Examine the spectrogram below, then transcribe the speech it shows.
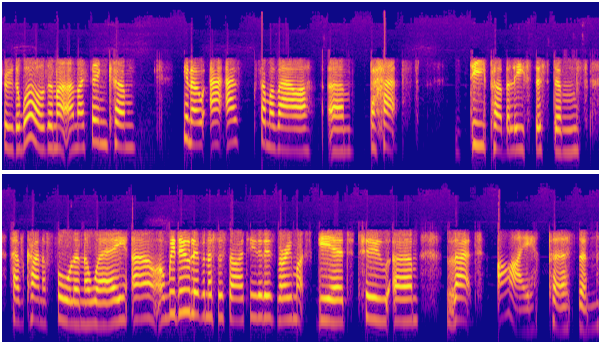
through the world. And I, and I think, um, you know, as some of our um, perhaps deeper belief systems have kind of fallen away, uh, we do live in a society that is very much geared to um, that I person,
